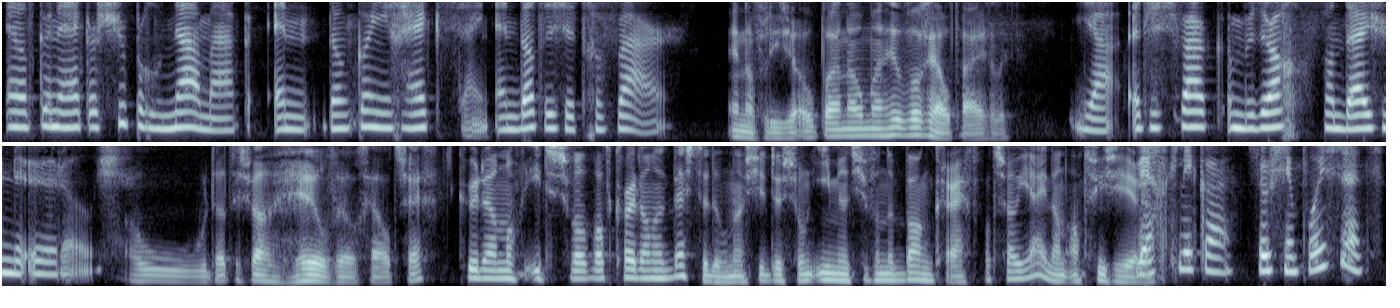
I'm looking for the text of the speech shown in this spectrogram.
en dat kunnen hackers supergoed namaken. En dan kan je gehackt zijn en dat is het gevaar. En dan verliezen opa en oma heel veel geld eigenlijk. Ja, het is vaak een bedrag van duizenden euro's. Oh, dat is wel heel veel geld, zeg. Kun je dan nog iets, wat, wat kan je dan het beste doen als je dus zo'n e-mailtje van de bank krijgt? Wat zou jij dan adviseren? Wegklikken, zo simpel is het.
